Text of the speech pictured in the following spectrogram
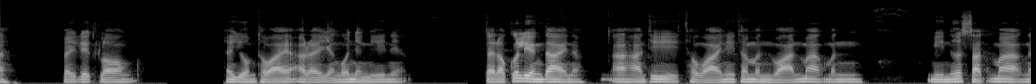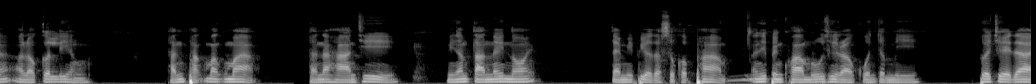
นะ ไปเรียกร้อง ให้โยมถวายอะไรอย่างง้นอย่างนี้เนี่ย แต่เราก็เลี่ยงได้นะ อาหารที่ถวายนี่ถ้ามันหวานมาก มันมีเนื้อสัตว์มากนะเราก็เลี่ยง ฉันผักมากๆฉัารอาหารที่มีน้ำตาลน้อยๆ แต่มีประโยชน์ต่อสุขภาพ อันนี้เป็นความรู้ที่เราควรจะมี เพื่อจะได้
